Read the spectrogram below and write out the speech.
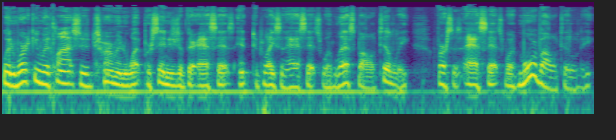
When working with clients to determine what percentage of their assets to place in assets with less volatility versus assets with more volatility,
